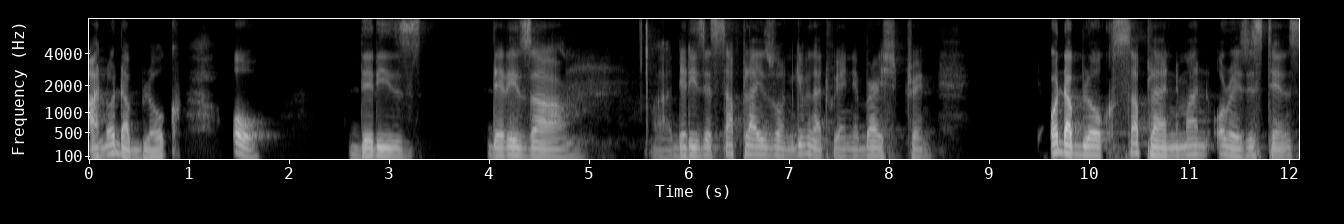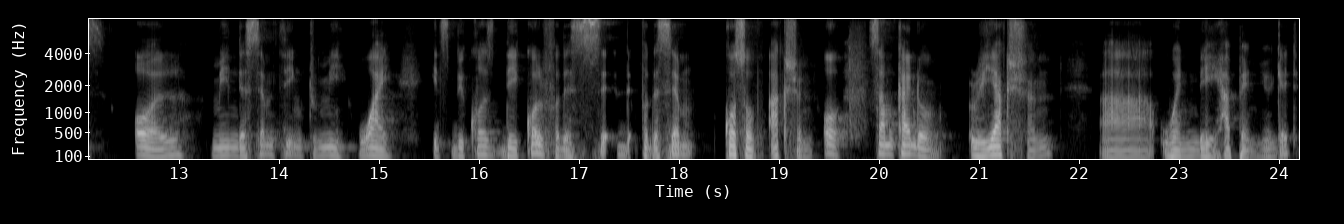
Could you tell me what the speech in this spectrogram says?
another block, or there is there is um uh, there is a supply zone. Given that we are in a bearish trend, order block, supply and demand, or resistance all mean the same thing to me. Why? It's because they call for the for the same course of action or some kind of reaction uh, when they happen. You get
